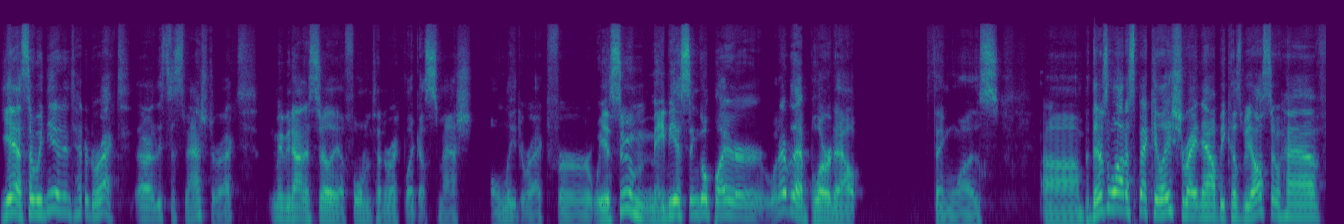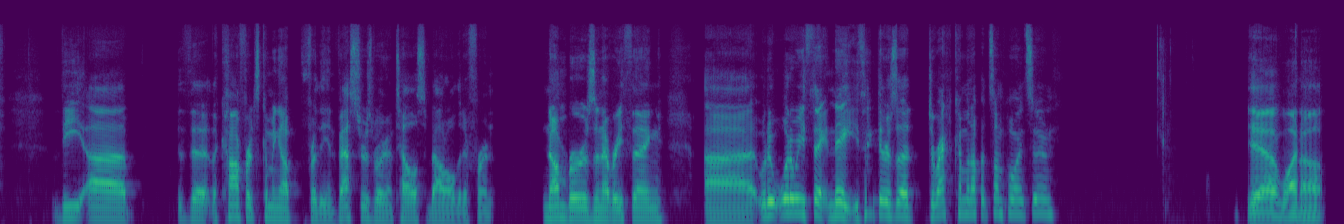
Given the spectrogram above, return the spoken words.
yeah, so we need a Nintendo Direct, or at least a Smash Direct. Maybe not necessarily a full Nintendo Direct, like a Smash only Direct for we assume maybe a single player, whatever that blurred out thing was. Um, but there's a lot of speculation right now because we also have the uh the the conference coming up for the investors. We're going to tell us about all the different numbers and everything. Uh, what do, what do we think, Nate? You think there's a direct coming up at some point soon? Yeah, why not?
